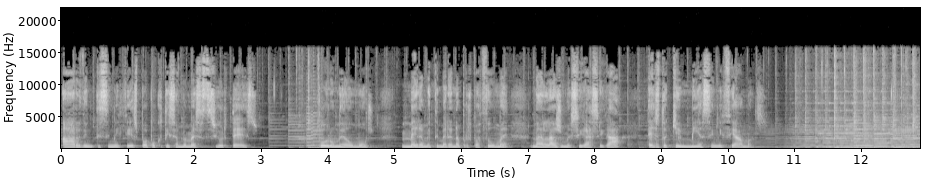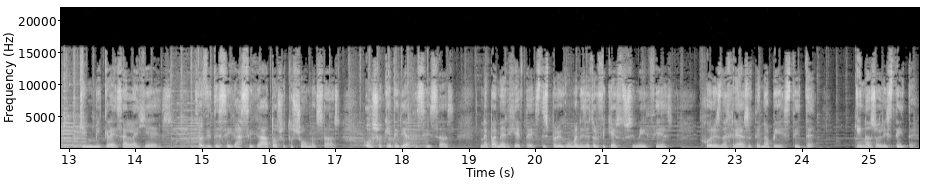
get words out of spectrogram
άρδιν τις συνήθειες που αποκτήσαμε μέσα στις γιορτές. Μπορούμε όμως μέρα με τη μέρα να προσπαθούμε να αλλάζουμε σιγά σιγά έστω και μία συνήθειά μας. Και με μικρές αλλαγές θα δείτε σιγά σιγά τόσο το σώμα σας όσο και τη διάθεσή σας να επανέρχεται στις προηγούμενες διατροφικές τους συνήθειες χωρίς να χρειάζεται να πιεστείτε ή να ζοριστείτε.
